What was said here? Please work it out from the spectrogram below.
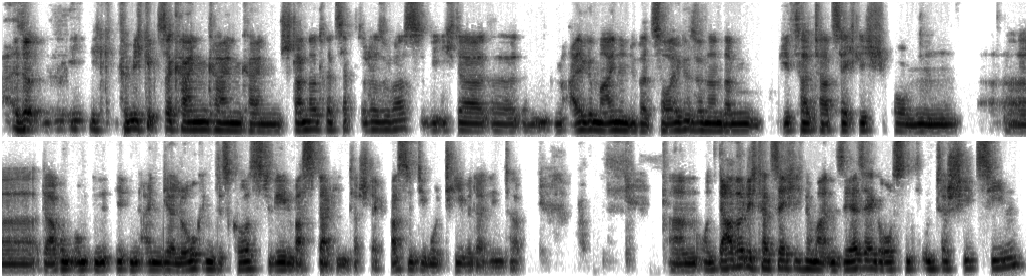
Also ich, für mich gibt es da kein, kein, kein Standardrezept oder sowas, wie ich da äh, im Allgemeinen überzeuge, sondern dann geht es halt tatsächlich um äh, darum, um in, in einen Dialog, in Diskurs zu gehen, was dahinter steckt, was sind die Motive dahinter. Ähm, und da würde ich tatsächlich nochmal einen sehr, sehr großen Unterschied ziehen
